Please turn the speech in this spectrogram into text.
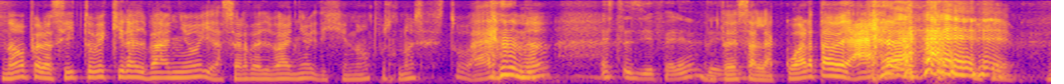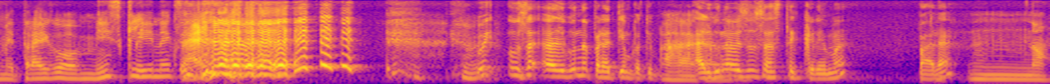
No, pero sí tuve que ir al baño y hacer del baño. Y dije, no, pues no es esto. ¿no? Esto es diferente. Entonces a la cuarta vez dije, me traigo mis Kleenex. Güey, usa, alguna para tiempo, tiempo. Ajá, ¿Alguna claro. vez usaste crema para? Mm, No.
